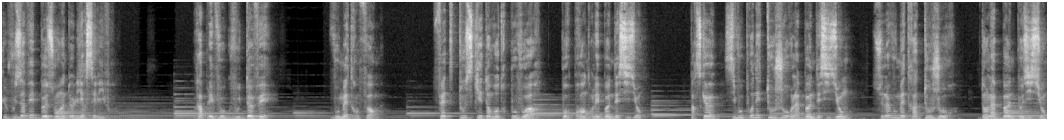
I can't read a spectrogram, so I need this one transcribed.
que vous avez besoin de lire ses livres. Rappelez-vous que vous devez vous mettre en forme. Faites tout ce qui est en votre pouvoir pour prendre les bonnes décisions. Parce que si vous prenez toujours la bonne décision, cela vous mettra toujours dans la bonne position.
